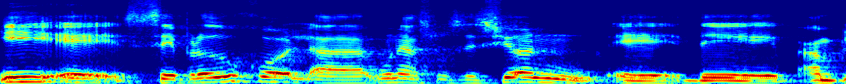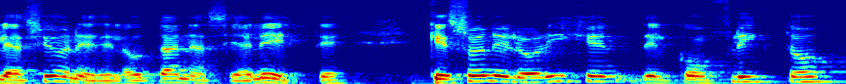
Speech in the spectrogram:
Y se produjo una sucesión de ampliaciones de la OTAN hacia el este, que son el origen del conflicto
